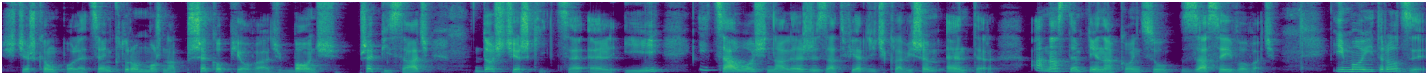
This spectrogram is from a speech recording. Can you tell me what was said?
ścieżkę poleceń, którą można przekopiować bądź przepisać do ścieżki CLI i całość należy zatwierdzić klawiszem Enter, a następnie na końcu zasejwować. I moi drodzy,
